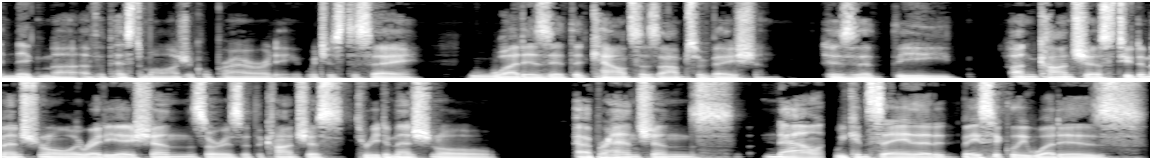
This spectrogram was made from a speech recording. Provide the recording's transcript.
enigma of epistemological priority, which is to say, what is it that counts as observation? Is it the unconscious two dimensional irradiations or is it the conscious three dimensional apprehensions? Now we can say that it basically what is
